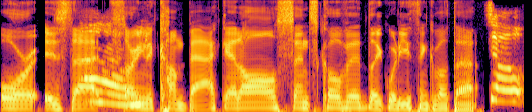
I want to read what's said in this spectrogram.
Or is that Um, starting to come back at all since COVID? Like, what do you think about that? So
